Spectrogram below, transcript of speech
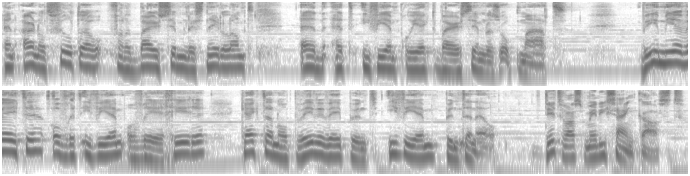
en Arnold Vulto van het Biosimilars Nederland en het IVM-project Biosimilars op maat. Wil je meer weten over het IVM of reageren? Kijk dan op www.ivm.nl. Dit was Medicijncast,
